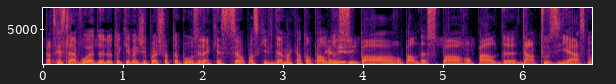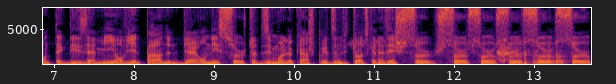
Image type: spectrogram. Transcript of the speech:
Patrice Lavoie de l'Auto-Québec, j'ai pas le choix de te poser la question parce qu'évidemment, quand on parle de sport, on parle de sport, on parle d'enthousiasme, on est avec des amis, on vient de prendre une bière, on est sûr. Je te dis, moi, là, quand je prédis une victoire du Canadien, je suis sûr, je suis sûr, sûr, sûr, sûr, sûr.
